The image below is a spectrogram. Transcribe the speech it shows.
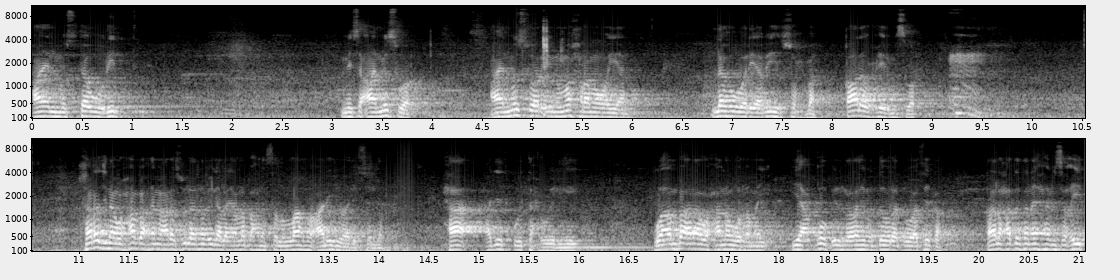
can اlmustawrid can miswr can miswr ibn mxrama weyaan lahu waliabihi suxba qaala wuxuu yihi miswar kharajna waxaan baxnay maca rasul nabiga ayaan la baxnay sala allahu alayhi waali wasalam xa xadiidku uu taxwiiliyey wa anba'naa waxaa noo warramay yacquub ibn ibrahim adowraqi waa iqa qaala xadaثana yaxya bn saciid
